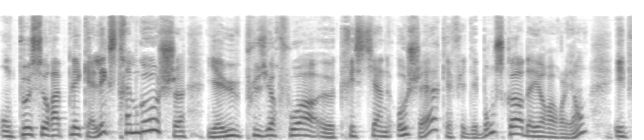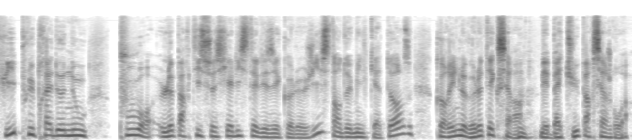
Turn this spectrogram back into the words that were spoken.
On peut se rappeler qu'à l'extrême gauche, il y a eu plusieurs fois euh, Christiane Aucher, qui a fait des bons scores d'ailleurs à Orléans. Et puis, plus près de nous, pour le Parti socialiste et les écologistes, en 2014, Corinne Levelot-Texera, mmh. mais battue par Serge Groix.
